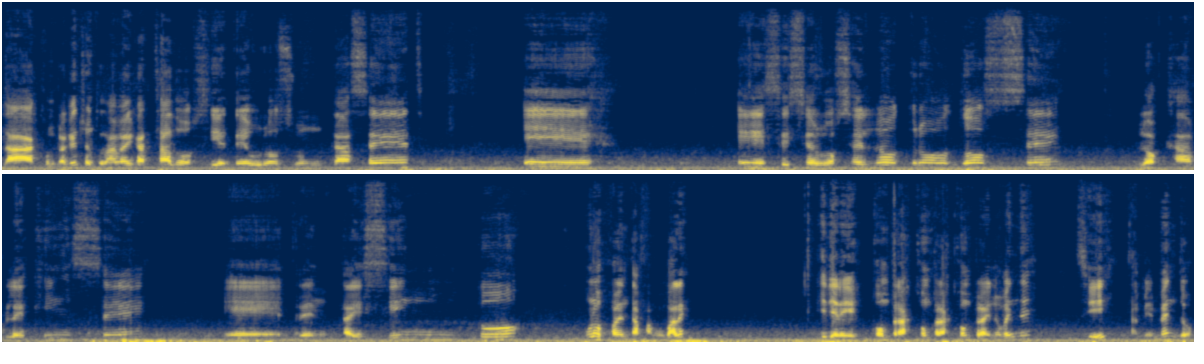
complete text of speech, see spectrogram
las compras que he hecho, me he gastado 7 euros un cassette. Eh, 6 euros el otro, 12, los cables 15, 35, eh, unos 40 pavos, ¿vale? Y diréis, compras, compras, compras y no vendes. Sí, también vendo.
